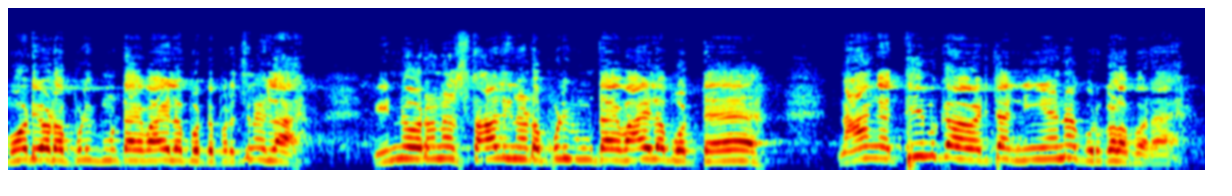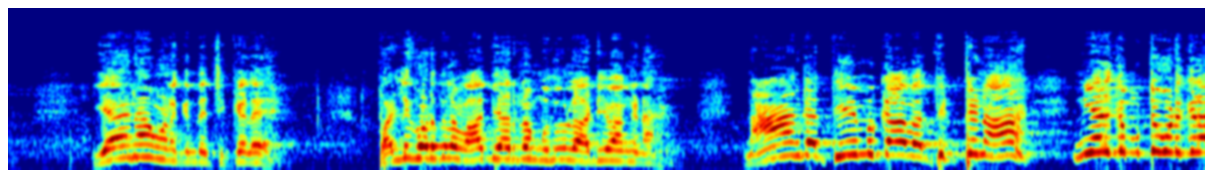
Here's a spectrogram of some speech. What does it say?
மோடியோட புளிப்பு மிட்டாய் வாயில போட்டு பிரச்சனை இல்ல. இன்னொரு அண்ணன் ஸ்டாலினோட புளிப்பு மிட்டாய் வாயில போட்டு நாங்க திமுக அடிச்சா நீ ஏன்னா குறுக்கோல போற? ஏன்னா உனக்கு இந்த சிக்கலு. பள்ளிக்கூடத்துல வாத்தியார்ல முதுகுல அடி வாங்கின. நாங்க திமுகவை திட்டுனா நீ எதுக்கு முட்டு கொடுக்கற?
